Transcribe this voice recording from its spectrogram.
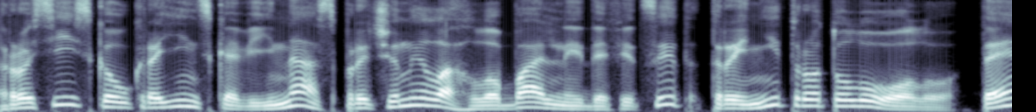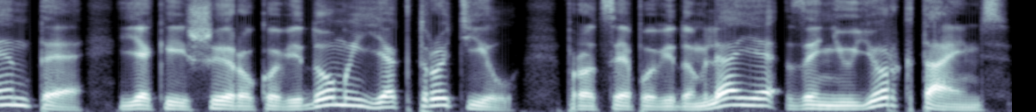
Російсько-українська війна спричинила глобальний дефіцит тринітротолуолу – ТНТ, який широко відомий як тротіл. Про це повідомляє The New York Times.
